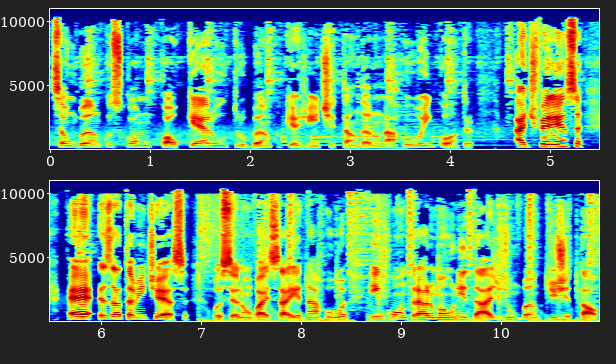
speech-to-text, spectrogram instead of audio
São bancos como qualquer outro banco que a gente está andando na rua encontra. A diferença é exatamente essa: você não vai sair na rua e encontrar uma unidade de um banco digital.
